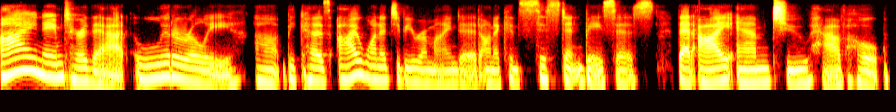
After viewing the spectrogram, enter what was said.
I named her that literally uh, because I wanted to be reminded on a consistent basis that I am to have hope.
